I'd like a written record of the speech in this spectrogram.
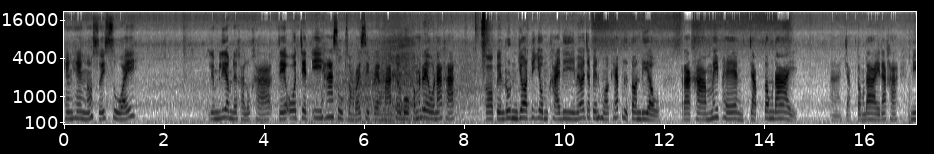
แห้งๆเนาะสวยๆ เลี่ยมๆเลยค่ะลูกค้า JO 7E 5 สูบ 210 แรงม้าเทอร์โบเขามันเร็วนะคะ ก็เป็นรุ่นยอดนิยมขายดี ไม่ว่าจะเป็นหัวแคปหรือตอนเดียว ราคาไม่แพงจับต้องได้อ่าจับต้องได้นะคะ มี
